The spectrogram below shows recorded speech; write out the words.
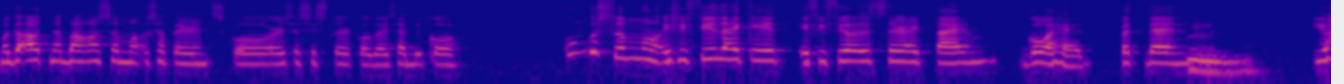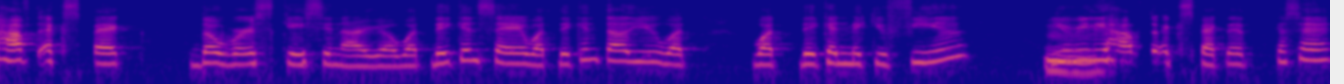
mag-out na ba ako sa, sa parents ko or sa sister ko, guys, sabi ko, kung gusto mo, if you feel like it, if you feel it's the right time, go ahead. But then mm. you have to expect the worst case scenario. What they can say, what they can tell you, what what they can make you feel. Mm. You really have to expect it. Kasi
